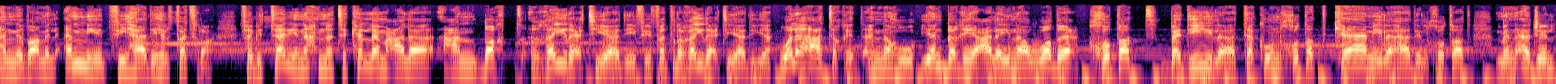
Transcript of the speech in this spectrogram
النظام الأمني في هذه الفترة. فبالتالي نحن نتكلم على عن ضغط غير اعتيادي في فترة غير اعتيادية. ولا أعتقد أنه ينبغي علينا وضع خطط بديلة تكون خطط كاملة هذه الخطط من أجل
